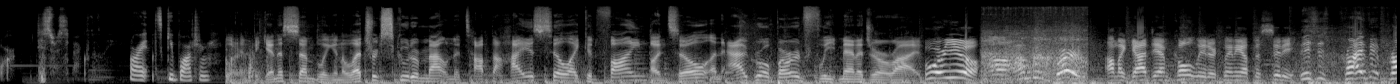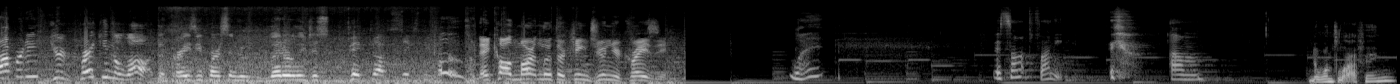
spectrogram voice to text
Or disrespectfully. Alright, let's keep watching. and began assembling an electric scooter mountain atop the highest hill I could find until an aggro bird fleet manager arrived. Who are you? Uh, I'm with Bird. I'm a goddamn cult leader cleaning up the city. This is private property. You're breaking the law. The crazy person who literally just picked up 60. They called Martin Luther King Jr. crazy. What? It's not funny. um, No one's laughing.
